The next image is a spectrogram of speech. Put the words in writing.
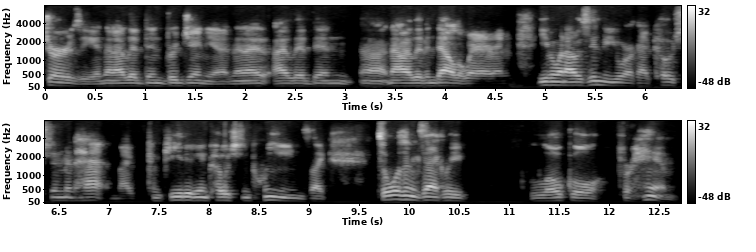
Jersey, and then I lived in Virginia, and then I, I lived in uh, now I live in Delaware, and even when I was in New York, I coached in Manhattan. I competed and coached in Queens, like so it wasn't exactly local for him,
